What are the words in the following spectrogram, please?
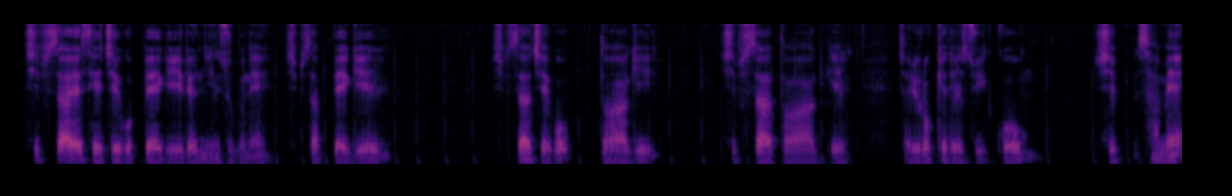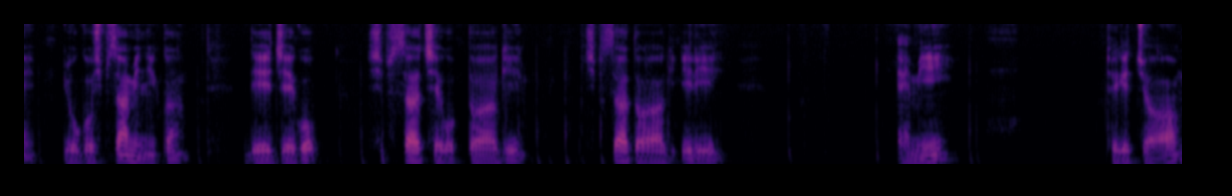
14의 세제곱 빼기 1은 인수분해 14 빼기 1 14제곱 더하기 14 더하기 1 자, 요렇게 될 수 있고 13에 요거 13이니까 4제곱 14제곱 더하기 14 더하기 1이 m이 되겠죠.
